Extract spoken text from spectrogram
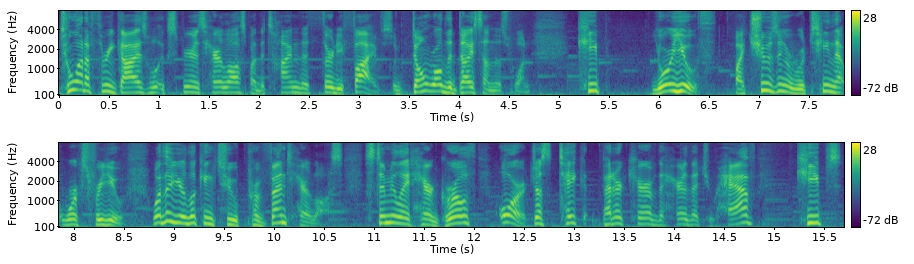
two out of three guys will experience hair loss by the time they're 35. So don't roll the dice on this one. Keep your youth by choosing a routine that works for you. Whether you're looking to prevent hair loss, stimulate hair growth, or just take better care of the hair that you have, Keeps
